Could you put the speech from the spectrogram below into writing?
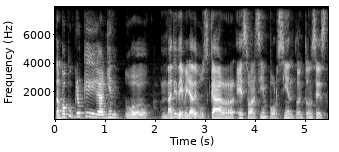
Tampoco creo que alguien o nadie debería de buscar eso al 100%. Entonces,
